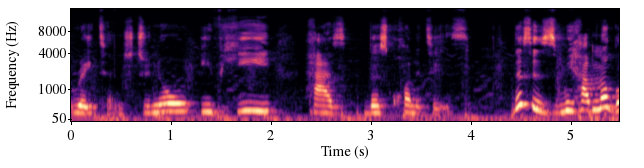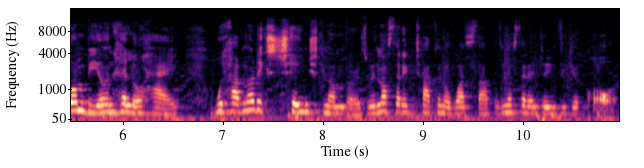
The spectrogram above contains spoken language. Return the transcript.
ratings to know if he has these qualities. This is, we have not gone beyond hello, hi. We have not exchanged numbers. We've not started chatting on WhatsApp. We've not started doing video call.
